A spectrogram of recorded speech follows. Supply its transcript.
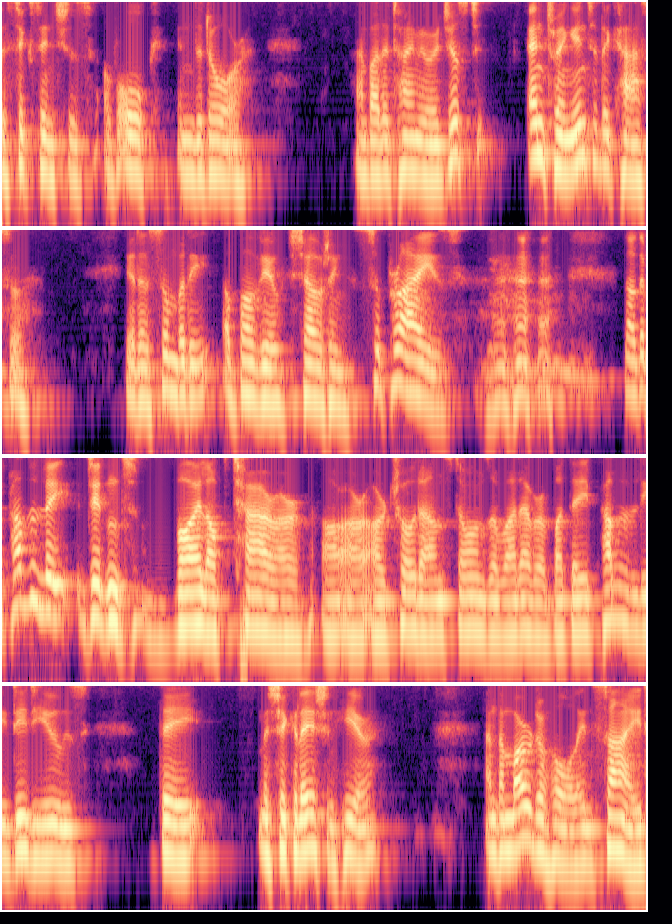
the six inches of oak in the door, and by the time you were just entering into the castle, you'd have somebody above you shouting, "Surprise!" now they probably didn't boil up tar or, or, or throw down stones or whatever, but they probably did use the machicolation here and the murder hole inside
